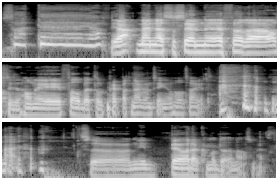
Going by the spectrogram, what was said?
Så att eh, ja. Ja men alltså sen eh, förra avsnittet har ni förberett och preppat någonting överhuvudtaget? Nej. Så ni båda kommer dö när som helst.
